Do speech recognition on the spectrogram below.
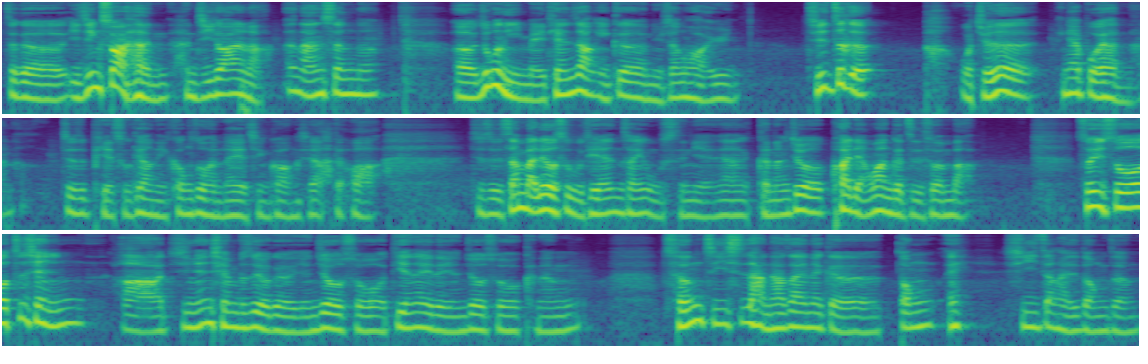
这个已经算很很极端了。那男生呢？呃，如果你每天让一个女生怀孕，其实这个我觉得应该不会很难了。就是撇除掉你工作很累的情况下的话，就是三百六十五天乘以五十年，那可能就快两万个子孙吧。所以说之前啊，几年前不是有个研究说 DNA 的研究说，可能成吉思汗他在那个东哎。西征还是东征，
